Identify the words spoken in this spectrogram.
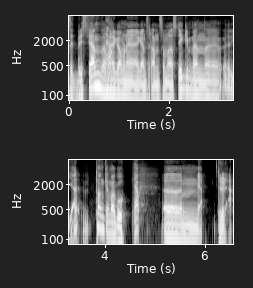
sitt bryst igjen, de Ja. her gamle genserne som var stygge, men eh, ja, tanken var god. Ja. Um, ja, tror jeg.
